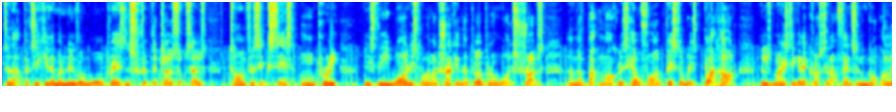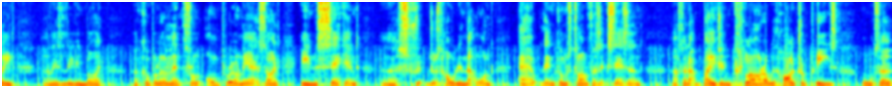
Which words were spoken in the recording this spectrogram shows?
to that particular manoeuvre. War President stripped a close up, so it's time for success. Ompree is the widest one of my track in the purple and white stripes, and the back marker is Hellfire Pistol, but it's Blackheart who's managed to get across to that fence and got the lead, and is leading by a couple of lengths from Ompree on the outside in second. Uh, Strip just holding that one out. Then comes time for success, and after that, Bajan Clara with High Trapeze also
